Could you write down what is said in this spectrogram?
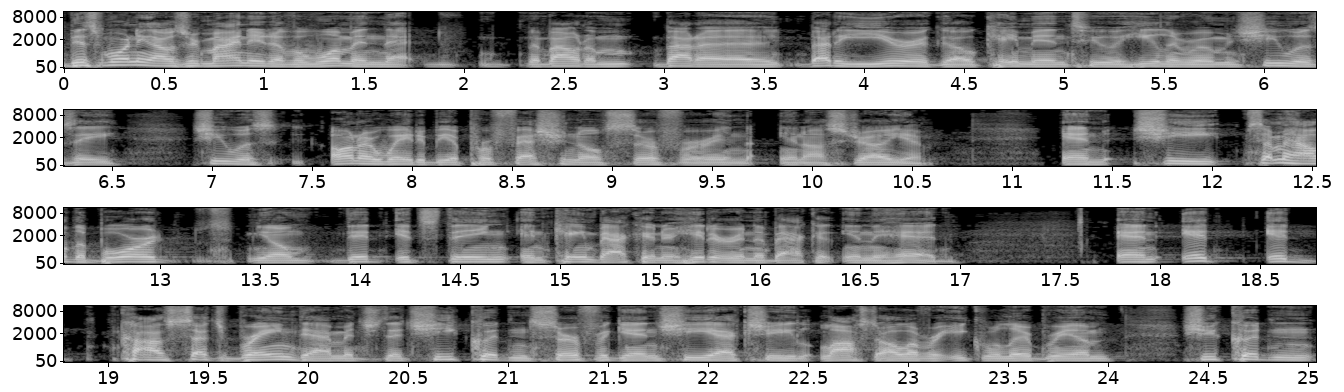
This morning, I was reminded of a woman that about a about a about a year ago came into a healing room, and she was a she was on her way to be a professional surfer in in Australia, and she somehow the board you know did its thing and came back and hit her in the back in the head, and it it caused such brain damage that she couldn't surf again. She actually lost all of her equilibrium. She couldn't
